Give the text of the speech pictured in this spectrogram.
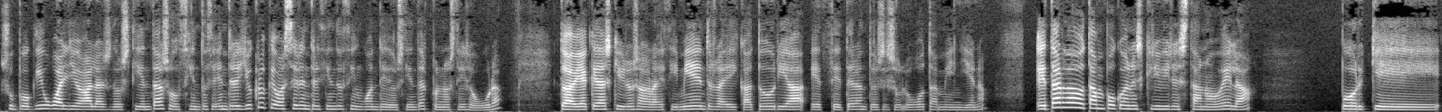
Supongo que igual llega a las 200 o 100, entre, yo creo que va a ser entre 150 y 200, pero no estoy segura. Todavía queda escribir los agradecimientos, la dedicatoria, etcétera, entonces eso luego también llena. He tardado tan poco en escribir esta novela porque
